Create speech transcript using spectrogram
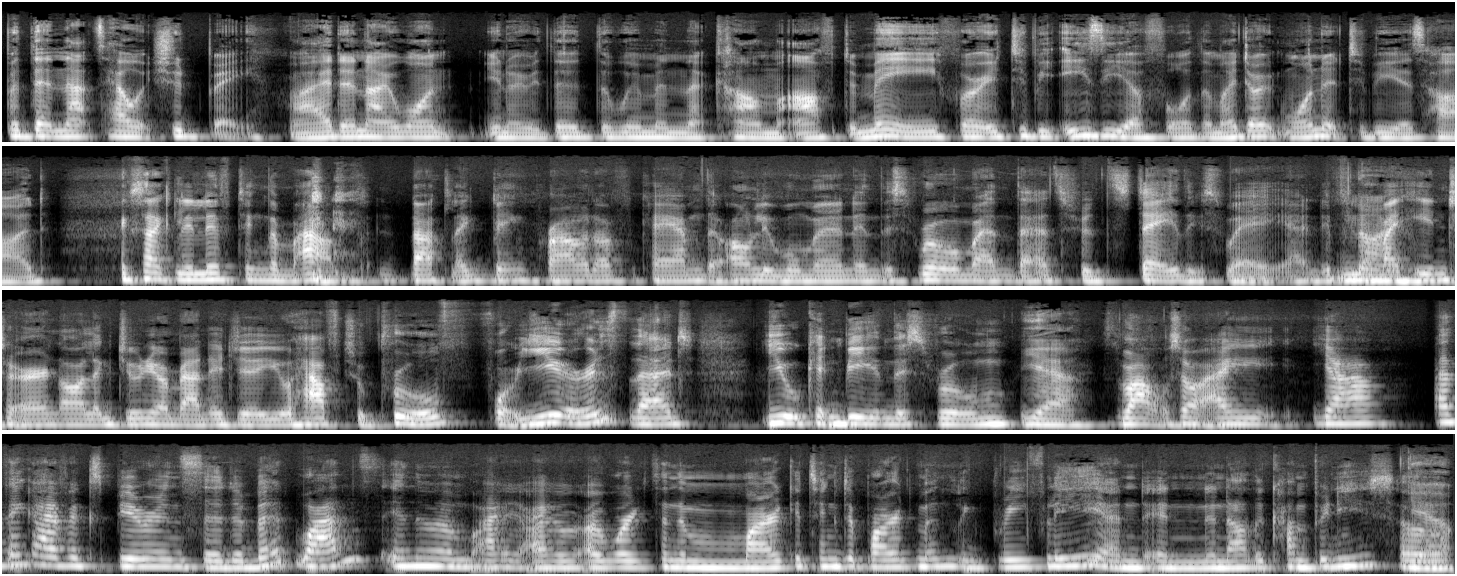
But then that's how it should be right? And i want you know the the women that come after me for it to be easier for them. I don't want it to be as hard. Exactly lifting them up not like being proud of okay i'm the only woman in this room and that should stay this way. And if you're No. my intern or like junior manager you have to prove for years that you can be in this room yeah. well. So i yeah i think i've experienced it a bit once in um, I, I, I worked in the marketing department like briefly and in another company so Yeah.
